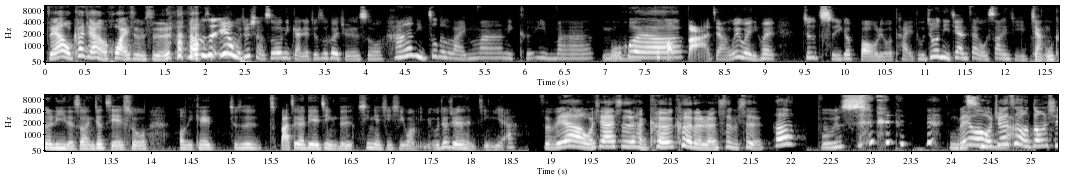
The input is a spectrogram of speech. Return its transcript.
怎样？我看起来很坏是不是？不是不是，因为我就想说，你感觉就是会觉得说，哈，你做得来吗？你可以吗？不会啊，不好吧？这样，我以为你会就是持一个保留态度。就是你竟然在我上一集讲乌克丽的时候，你就直接说，哦，你可以就是把这个列进你的新年新希望里面，我就觉得很惊讶。怎么样？我现在是很苛刻的人，是不是？哈，不是，没有。我觉得这种东西，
